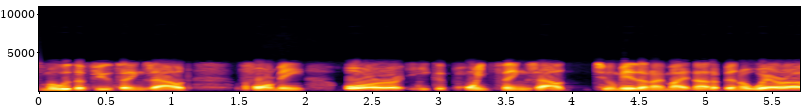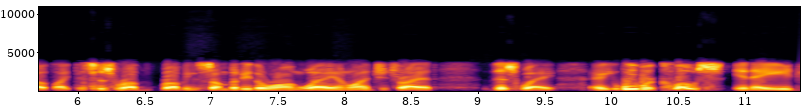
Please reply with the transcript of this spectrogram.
smooth a few things out for me, or he could point things out to me that I might not have been aware of, like this is rub- rubbing somebody the wrong way, and why don't you try it this way? Uh, We were close in age.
